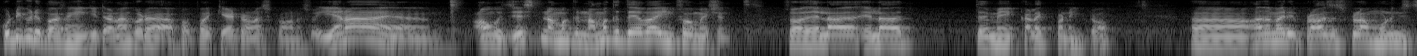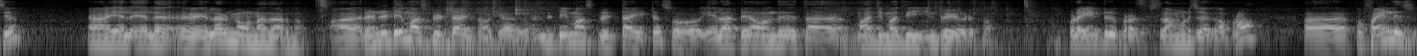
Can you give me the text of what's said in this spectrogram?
குட்டி குட்டி பசங்க கிட்டலாம் கூட அப்பப்போ கேட்டோம்னு வச்சுக்கோங்க ஸோ ஏன்னா அவங்க ஜஸ்ட் நமக்கு நமக்கு தேவை இன்ஃபர்மேஷன் ஸோ அது எல்லா எல்லாத்தையுமே கலெக்ட் பண்ணிக்கிட்டோம். Uh, அந்த மாதிரி ப்ராசஸ் ஃபுல்லாக முடிஞ்சிச்சு. அஹ், எல்லா எல்லா எல்லாருமே ஒன்றா தான் இருந்தோம். ரெண்டு டீமாக ஸ்ப்ளிட் ஆகிட்டோம். ஓகே அது ரெண்டு டீமாக ஸ்ப்ளிட் ஆகிட்டு ஸோ எல்லார்ட்டையும் வந்து த மாற்றி மாற்றி இன்டர்வியூ எடுத்தோம். ஃபுல்லாக இன்டர்வியூ ப்ராசஸ்லாம் முடிச்சதுக்கப்புறம் இப்போ ஃபைனலிஸ்ட்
